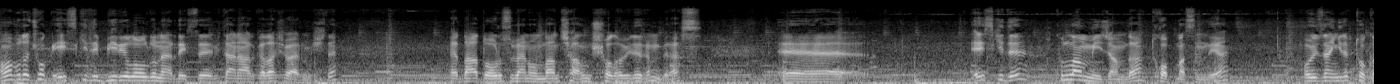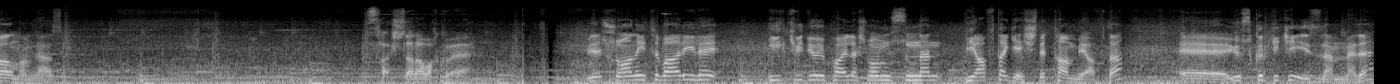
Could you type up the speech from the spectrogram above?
Ama bu da çok eskidi. Bir yıl oldu neredeyse. Bir tane arkadaş vermişti. Ya daha doğrusu ben ondan çalmış olabilirim biraz. Ee, eskidi. Kullanmayacağım da kopmasın diye. O yüzden gidip toka almam lazım. Saçlara bak be. Bir de şu an itibariyle ilk videoyu paylaşmamın üstünden bir hafta geçti. Tam bir hafta. Ee, 142 izlenmede.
